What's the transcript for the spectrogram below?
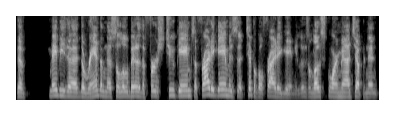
the maybe the the randomness a little bit of the first two games. The Friday game is a typical Friday game. You lose a low scoring matchup, and then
